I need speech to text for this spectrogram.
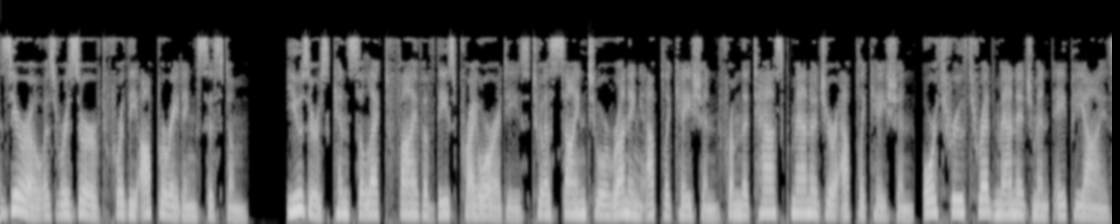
Zero is reserved for the operating system. Users can select five of these priorities to assign to a running application from the Task Manager application, or through thread management APIs.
